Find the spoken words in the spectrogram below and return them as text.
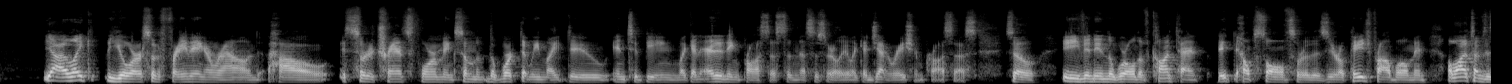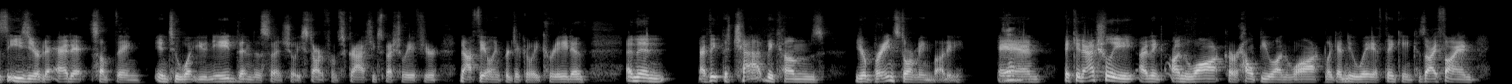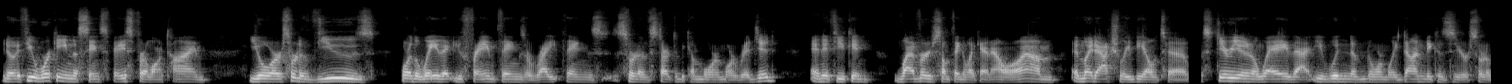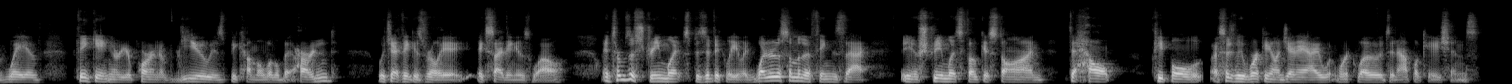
yeah, I like your sort of framing around how it's sort of transforming some of the work that we might do into being like an editing process and necessarily like a generation process. So even in the world of content, it helps solve sort of the zero page problem. And a lot of times it's easier to edit something into what you need than to essentially start from scratch, especially if you're not feeling particularly creative. And then I think the chat becomes your brainstorming buddy. And yeah it can actually, I think, unlock or help you unlock like a new way of thinking. Cause I find, you know, if you're working in the same space for a long time, your sort of views or the way that you frame things or write things sort of start to become more and more rigid. And if you can leverage something like an LLM, it might actually be able to steer you in a way that you wouldn't have normally done because your sort of way of thinking or your point of view has become a little bit hardened, which I think is really exciting as well. In terms of Streamlit specifically, like what are some of the things that you know, Streamlit's focused on to help people essentially working on Gen AI workloads and applications?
